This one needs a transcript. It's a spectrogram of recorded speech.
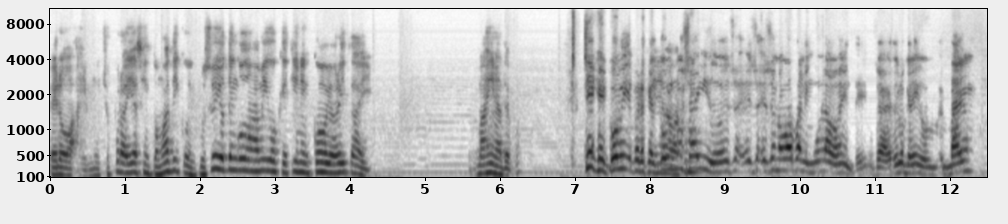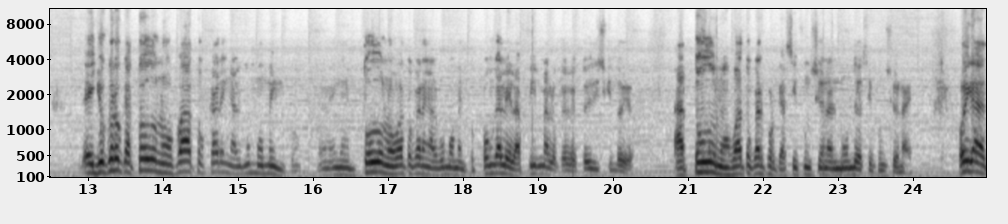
Pero hay muchos por ahí asintomáticos. Incluso yo tengo dos amigos que tienen COVID ahorita y imagínate, pues. Sí, es que el COVID, pero es que el COVID no se ha ido, eso, eso, eso no va para ningún lado, gente. O sea, eso es lo que digo. Vayan- eh, yo creo que a todos nos va a tocar en algún momento. En, todo nos va a tocar en algún momento. Póngale la firma a lo que le estoy diciendo yo. A todos nos va a tocar porque así funciona el mundo y así funciona esto. Oiga,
